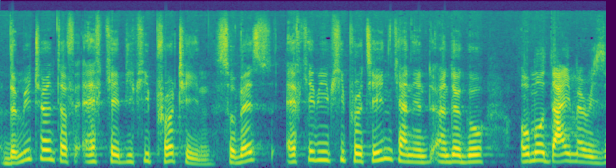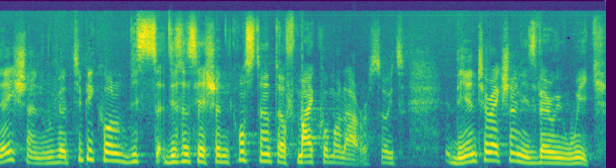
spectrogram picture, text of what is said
the mutant of FKBP protein. So this FKBP protein can undergo homodimerization with a typical dis dissociation constant of micromolar. So it's, the interaction is very weak.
